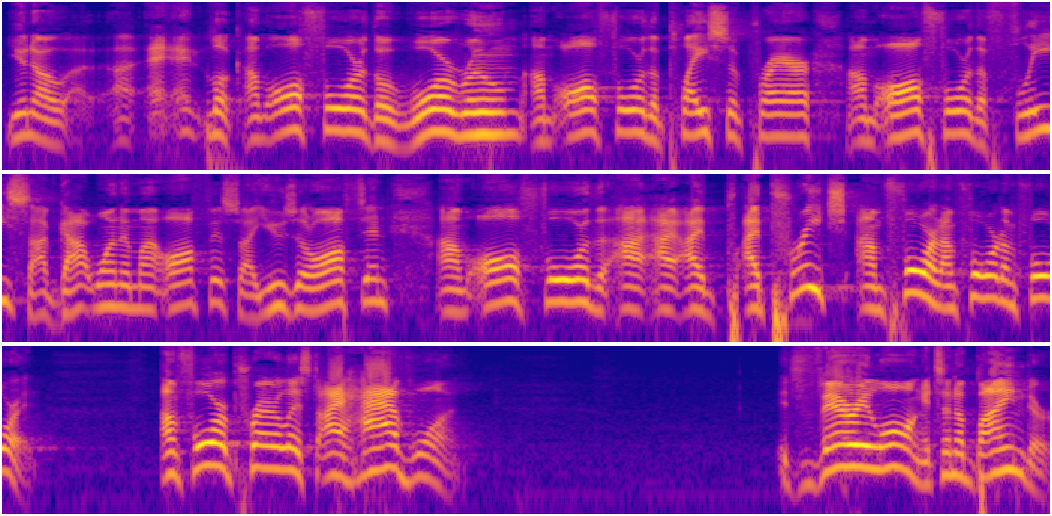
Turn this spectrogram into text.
you know, uh, and look, I'm all for the war room. I'm all for the place of prayer. I'm all for the fleece. I've got one in my office. I use it often. I'm all for the, I, I, I preach. I'm for it. I'm for it. I'm for it. I'm for a prayer list. I have one. It's very long. It's in a binder.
